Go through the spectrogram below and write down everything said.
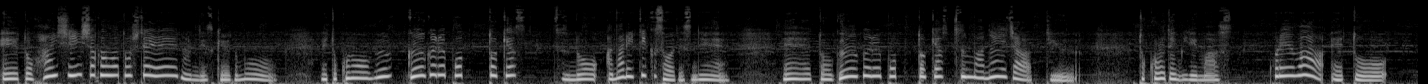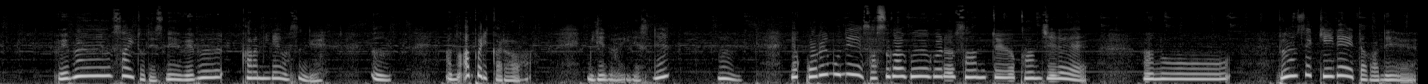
えっ、ー、と、配信者側としてなんですけれども、えっ、ー、と、この Google Podcast のアナリティクスはですね、えっ、ー、と、Google Podcast Manager っていうところで見れます。これは、えっ、と、ウェブサイトですね。ウェブから見れますね。うん。あの、アプリからは見れないですね。うん。いや、これもね、さすが Google さんという感じで、あのー、分析データがね、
